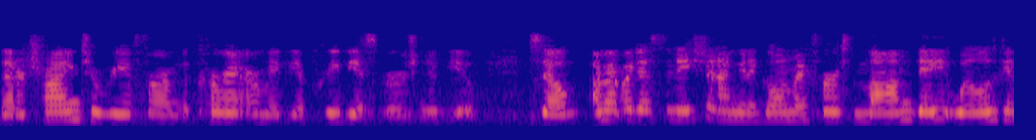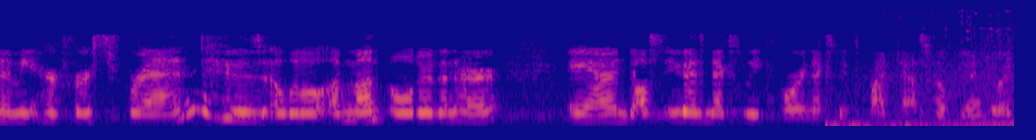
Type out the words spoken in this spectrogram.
that are trying to reaffirm the current or maybe a previous version of you. So I'm at my destination. I'm going to go on my first mom date. Willow's going to meet her first friend, who's a little a month older than her. And I'll see you guys next week for next week's podcast. Hope you enjoyed.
